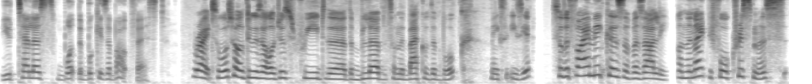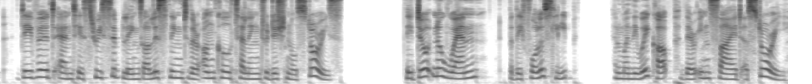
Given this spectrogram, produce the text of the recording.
you tell us what the book is about first. Right, so what I'll do is I'll just read the, the blurb that's on the back of the book, makes it easier. So, the firemakers of Azali. On the night before Christmas, David and his three siblings are listening to their uncle telling traditional stories. They don't know when, but they fall asleep, and when they wake up, they're inside a story,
